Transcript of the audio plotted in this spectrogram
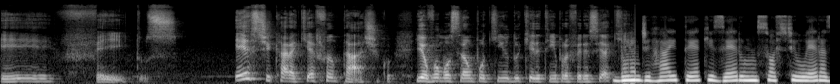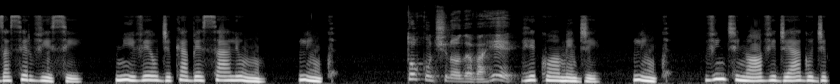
efeitos. Este cara aqui é fantástico. E eu vou mostrar um pouquinho do que ele tem para oferecer aqui. Blind High Tech 01 Software as a Service, nível de cabeçalho 1, link, Tô continuando a varrer? recomende, link, 29 de água de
